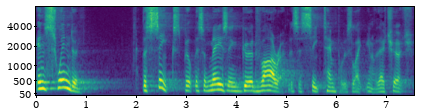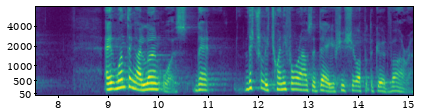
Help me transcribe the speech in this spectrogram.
in Swindon, the Sikhs built this amazing Gurdwara. It's a Sikh temple, it's like, you know, their church. And one thing I learned was that literally 24 hours a day, if you show up at the Gurdwara,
